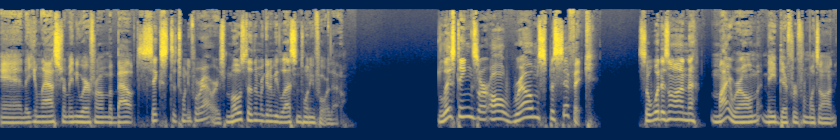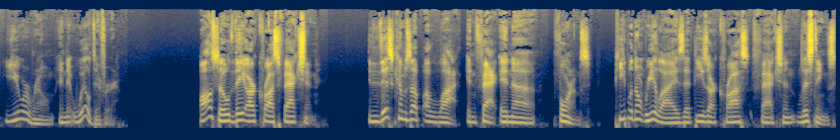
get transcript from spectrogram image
and they can last from anywhere from about 6 to 24 hours. Most of them are going to be less than 24, though. Listings are all realm specific. So, what is on my realm may differ from what's on your realm, and it will differ. Also, they are cross faction. This comes up a lot. In fact, in uh, forums, people don't realize that these are cross faction listings.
